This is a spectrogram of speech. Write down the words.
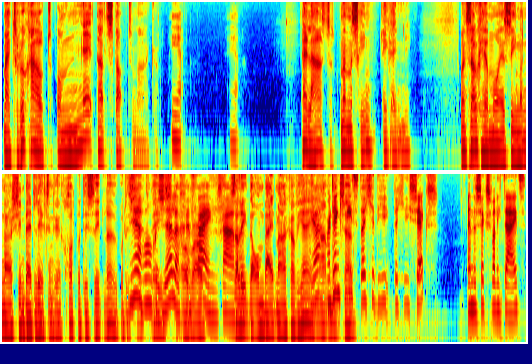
mij terughoudt om net dat stap te maken. Ja. Helaas, maar misschien, ik weet het niet. Want het is ook heel mooi als iemand naast je in bed ligt en denkt: God, wat is dit leuk? Wat is Ja, dit Gewoon feest gezellig en fijn samen. Zal ik de ontbijt maken of jij? Ja, maar denk je niet dat je, die, dat je die seks en de seksualiteit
